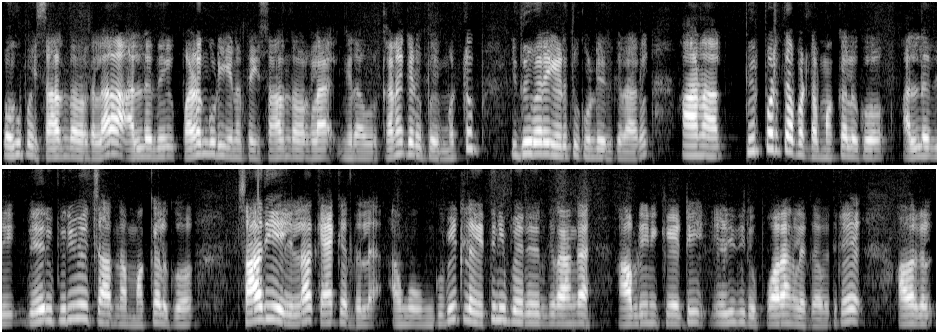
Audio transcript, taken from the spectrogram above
வகுப்பை சார்ந்தவர்களா அல்லது பழங்குடியினத்தை சார்ந்தவர்களாங்கிற ஒரு கணக்கெடுப்பை மட்டும் இதுவரை எடுத்துக்கொண்டிருக்கிறார்கள் ஆனால் பிற்படுத்தப்பட்ட மக்களுக்கோ அல்லது வேறு பிரிவை சார்ந்த மக்களுக்கோ சாதியை எல்லாம் கேட்கறதில்ல. அவங்க உங்கள் வீட்டில் எத்தனை பேர் இருக்கிறாங்க அப்படின்னு கேட்டு எழுதிட்டு போகிறாங்களே தவிர்த்து அவர்கள்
